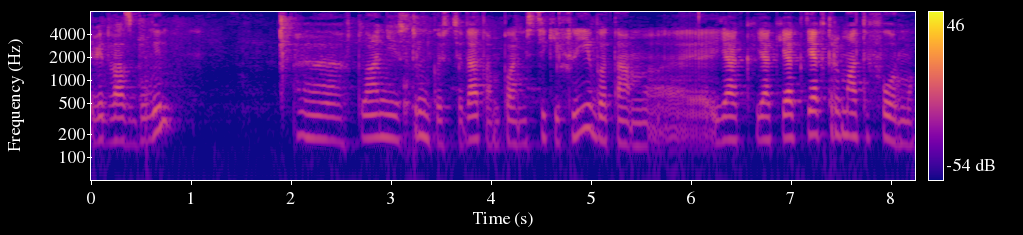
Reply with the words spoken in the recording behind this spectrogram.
від вас були. Е, в плані стрункості, да, там, в плані стільки хліба, там, е, як, як, як, як тримати форму.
